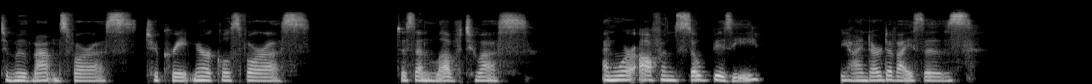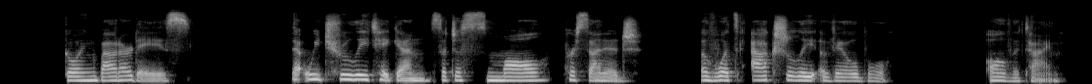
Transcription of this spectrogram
to move mountains for us, to create miracles for us, to send love to us. And we're often so busy behind our devices, going about our days, that we truly take in such a small percentage of what's actually available all the time.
